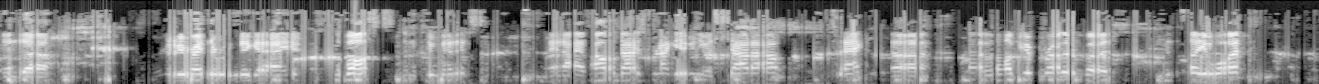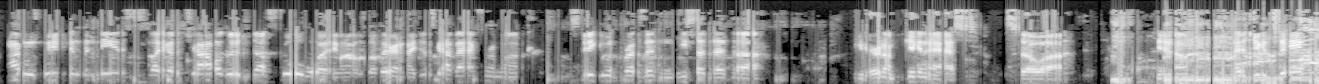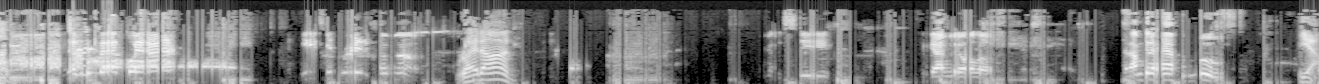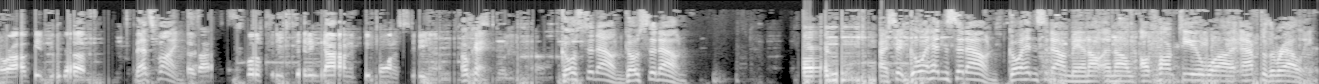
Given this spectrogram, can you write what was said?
And, uh, we're gonna be right there with Big Guy, the boss, in a few minutes. And I apologize for not giving you a shout out, Zak. Uh, I love your brother, but to tell you what, I was weak in the knees like a childhood uh, schoolboy when I was up there, and I just got back from uh, speaking with the president, and he said that uh, he heard I'm kicking ass. So, uh, you know, as you can see, there's a bad boy on. He's getting ready to come out. Right on. You're gonna see the guy we all love, and I'm gonna have to move. Yeah. Or I'll get beat up. That's fine. Because I'm supposed to be sitting down and people want to see him. Okay. Go sit down. Go sit down. I said, go ahead and sit down. Go ahead and sit down, man. I'll, and I'll, I'll talk to you, uh, after the rally.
